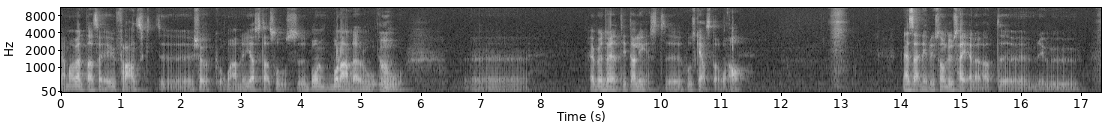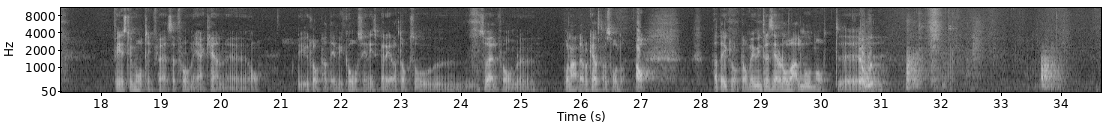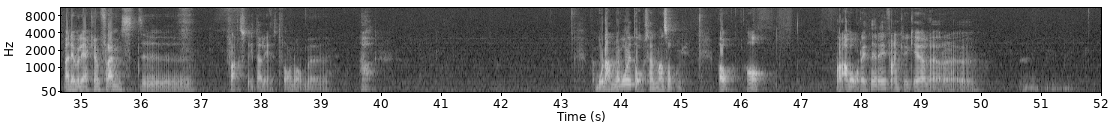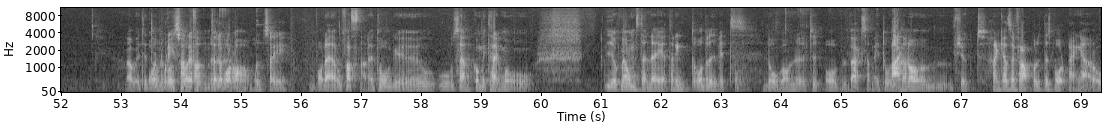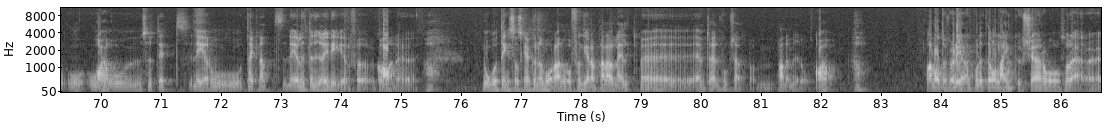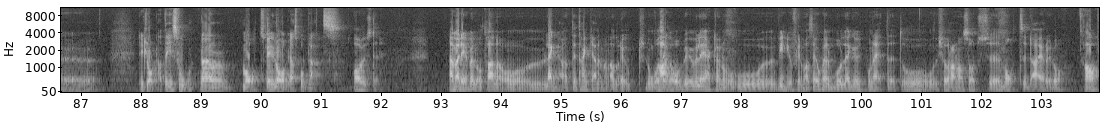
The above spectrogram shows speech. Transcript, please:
kan man vänta sig franskt eh, kök om man gästas hos eh, Bon- Bonander och, och eh, eventuellt italienskt eh, hos Kasta. Då. ja. Men sen är det som du säger där att eh, nu finns det ju matinfluenser från egentligen, eh, ja, det är ju klart att det är mycket Asien-inspirerat också, eh, såväl från eh, Bonander och Kastas håll. ja. Att det är klart, de är ju intresserade av all god mat. eh, Jo, Men det är väl egentligen främst eh, franskt och italienskt från dem. Eh. Bonander var ju ett tag sedan man såg. Ja, Ja. Har han varit nere i Frankrike eller jag vet inte om det var så att han fot eller bara eh, hållit sig? Var där och fastnade ett tag eh, och, och sen kommit hem och i och med omständigheter inte har drivit någon eh, typ av verksamhet då, Nej. utan har mm, försökt hanka sig fram på lite sparpengar och, och, och, Ja, ja. och suttit ner och tecknat ner lite nya idéer för kommande någonting som ska kunna vara då, fungera parallellt med eventuell fortsatt pandemi. Då. Ja, ja. Han har inte funderat på lite onlinekurser och sådär. eh. Det är klart att det är svårt när mat ska ju lagas på plats. Ja, just det. Nej, men det är väl något han har länge haft i tankarna men aldrig gjort någonting Ja. av. Det är väl egentligen att, att videofilma sig själv och lägga ut på nätet och köra någon sorts eh, matdiary då. Ja.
